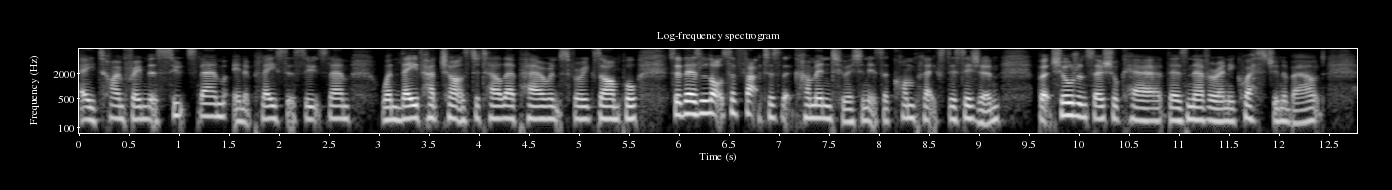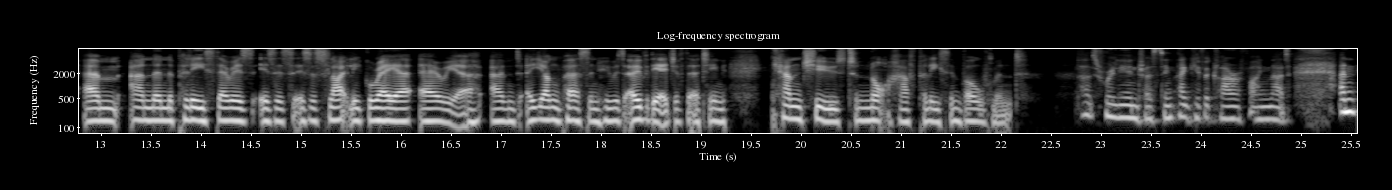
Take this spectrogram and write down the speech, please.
a time frame that suits them in a place that suits them when they've had chance to tell their parents for example. So there's lots of factors that come into it and it's a complex decision. But children's social care there's never any question about. Um, and then the police there is is a, is a slightly grayer area. And a young person who is over the age of 13 can choose to not have police involvement that's really interesting. Thank you for clarifying that. And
